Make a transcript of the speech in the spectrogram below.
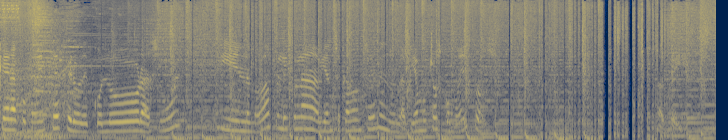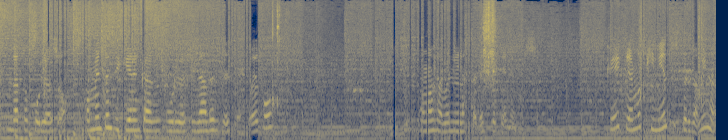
que era como este pero de color azul. Y en la nueva película habían sacado un set en donde había muchos como estos. Ok un dato curioso. Comenten si quieren que haga curiosidades de este juego. Vamos a ver en las tareas que tenemos. Ok tenemos 500 pergaminos.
